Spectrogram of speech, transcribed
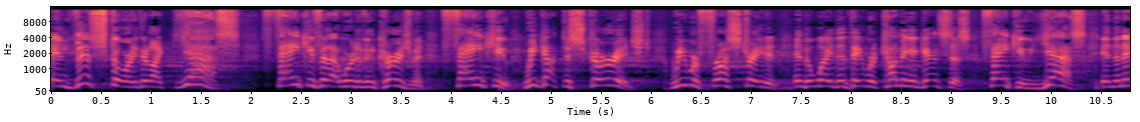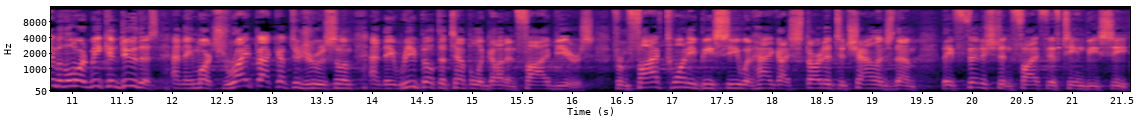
In this story, they're like, yes, Thank you for that word of encouragement. Thank you. We got discouraged. We were frustrated in the way that they were coming against us. Thank you. Yes, in the name of the Lord, we can do this. And they marched right back up to Jerusalem and they rebuilt the temple of God in five years. From 520 BC, when Haggai started to challenge them, they finished it in 515 BC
